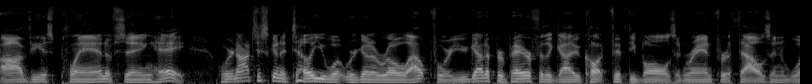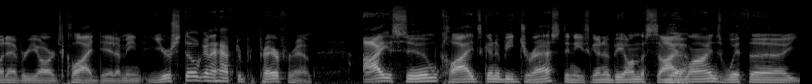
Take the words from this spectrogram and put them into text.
obvious plan of saying, hey, we're not just going to tell you what we're going to roll out for you. Got to prepare for the guy who caught 50 balls and ran for a thousand whatever yards Clyde did. I mean, you're still going to have to prepare for him. I assume Clyde's going to be dressed and he's going to be on the sidelines yeah. with a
